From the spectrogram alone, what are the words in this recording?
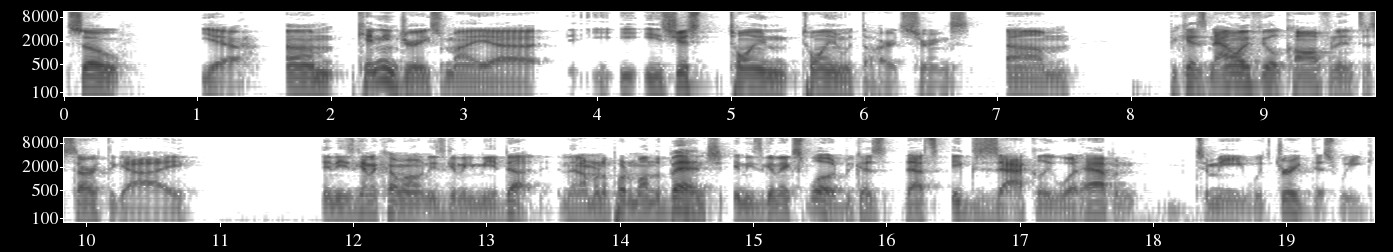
so yeah, um, Kenyan Drake's my uh, he, he- he's just toying toying with the heartstrings. Um, because now I feel confident to start the guy, and he's gonna come out and he's gonna give me a dud, and then I'm gonna put him on the bench and he's gonna explode because that's exactly what happened to me with Drake this week.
